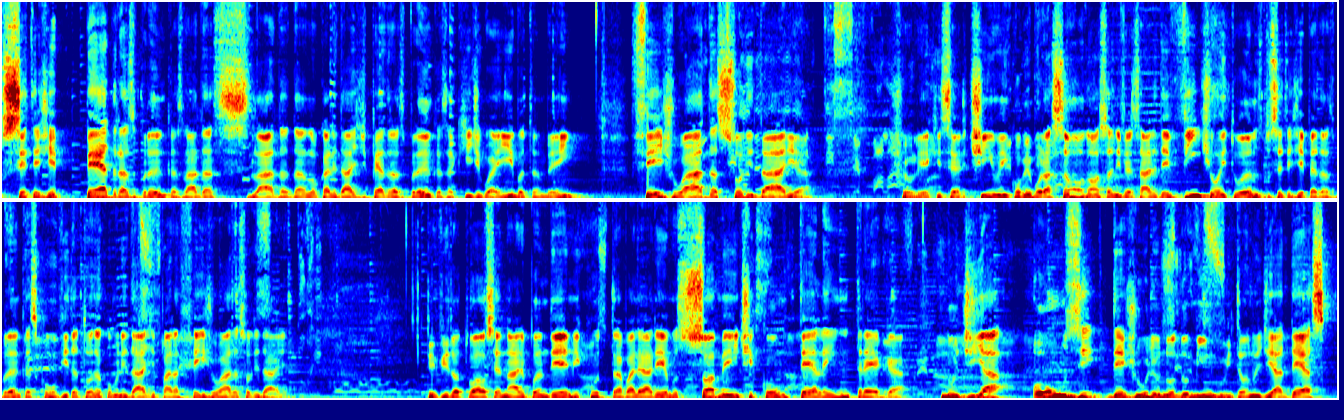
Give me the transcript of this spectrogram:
O CTG Pedras Brancas, lá, das, lá da, da, localidade de Pedras Brancas, aqui de Guaíba também. Feijoada Solidária. Deixa eu ler aqui certinho. Em comemoração ao nosso aniversário de 28 anos do CTG Pedras Brancas, convida toda a comunidade para a Feijoada Solidária. Devido ao atual cenário pandêmico, trabalharemos somente com teleentrega. No dia 11 de julho, no domingo. Então, no dia 10,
